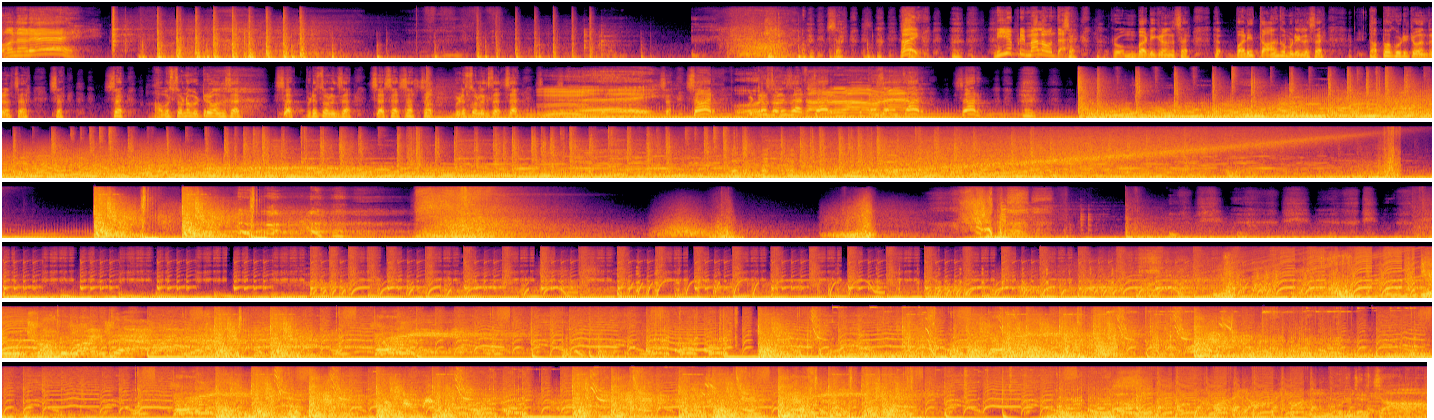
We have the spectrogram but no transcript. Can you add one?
ஓனரே sir ஏய் நீ எப்படி மேல வந்த? சார் ரொம்ப அடிக்கிறாங்க சார் வலி தாங்க முடியல சார் தப்பா கூட்டிட்டு வந்துடுறேன் சார் சார் சார் அவர் சொன்ன விட்டுருவாங்க சார் சார் விட சொல்லுங்க sir sir sir sir sir விட சொல்லுங்க சார் சார் ஏய் சார் சார் விட சொல்லுங்க சார் சார் விட சொல்லுங்க சார் சார் Ugh! 想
